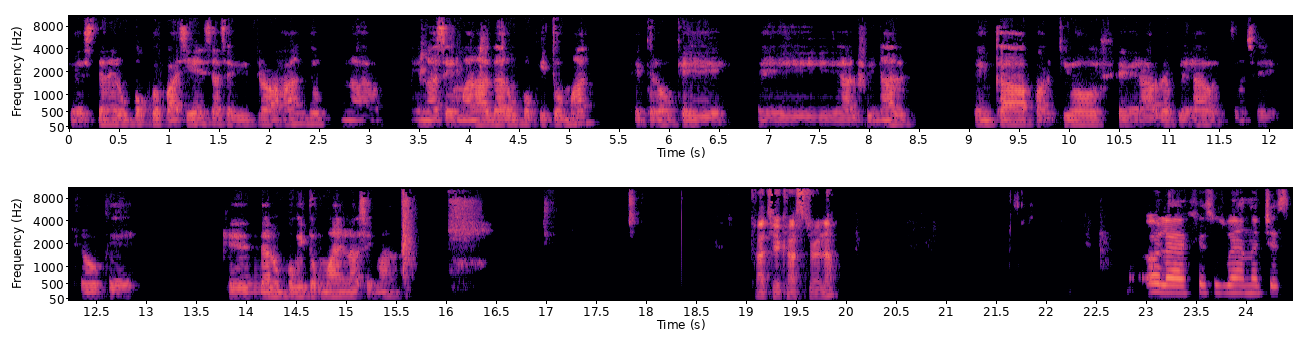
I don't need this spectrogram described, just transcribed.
que, es tener un poco de paciencia, seguir trabajando, en la semana dar un poquito más, que creo que eh, al final en cada partido se verá reflejado. Entonces creo que, que es dar un poquito más en la semana. Katia Castrena. Hola Jesús, buenas noches.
